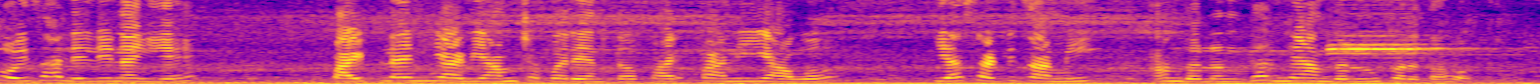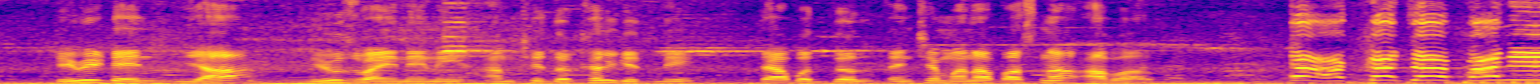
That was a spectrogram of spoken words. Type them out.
सोय झालेली नाही आहे पाईपलाईन यावी आमच्यापर्यंत पाय पाणी यावं. यासाठीच आम्ही आंदोलन धरणे आंदोलन करत आहोत. टी व्ही टेन या न्यूज वाहिनीने आमची दखल घेतली. त्याबद्दल त्यांचे मनापासून आभार. हक्काचं पाणी!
